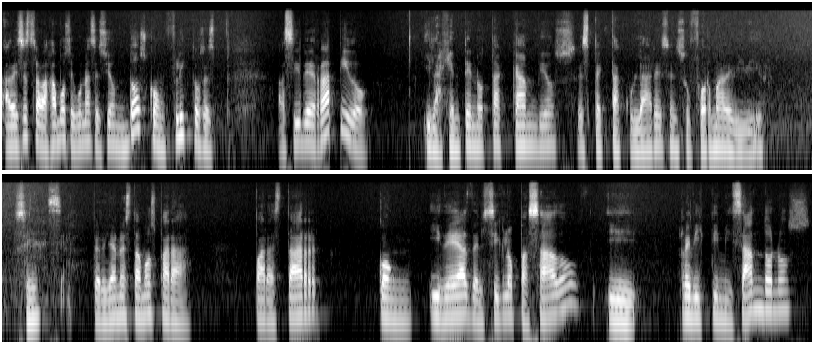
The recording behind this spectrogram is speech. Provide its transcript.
a veces trabajamos en una sesión dos conflictos así de rápido y la gente nota cambios espectaculares en su forma de vivir. ¿sí? Pero ya no estamos para, para estar con ideas del siglo pasado y revictimizándonos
